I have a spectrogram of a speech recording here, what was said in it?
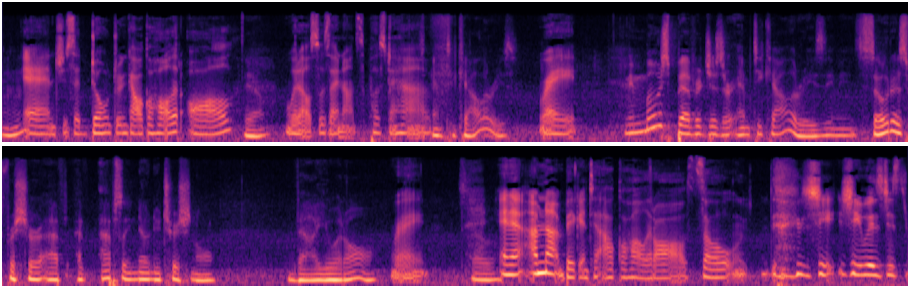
Mhm. and she said don't drink alcohol at all. Yeah, What else was I not supposed to have? empty calories. Right. I mean, most beverages are empty calories. I mean, sodas for sure have, have absolutely no nutritional value at all. Right. So And I'm not big into alcohol at all. So she she was just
